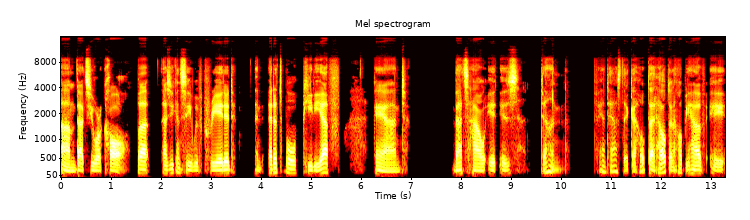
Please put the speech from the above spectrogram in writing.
Um, that's your call. But as you can see, we've created an editable PDF, and that's how it is done. Fantastic. I hope that helped, and I hope you have a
